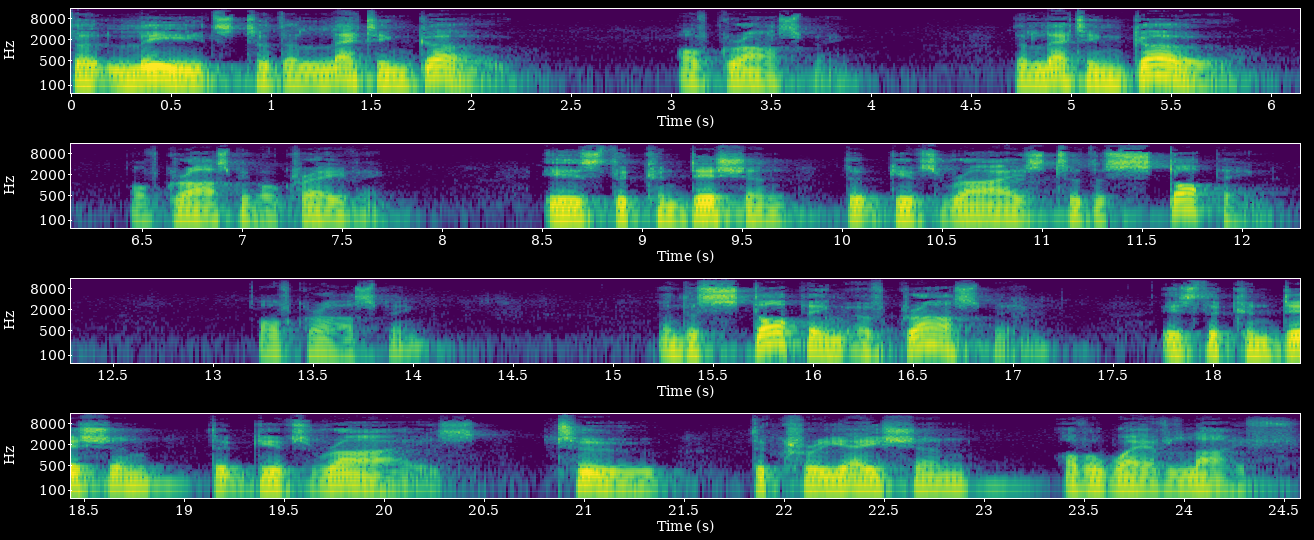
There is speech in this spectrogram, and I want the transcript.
that leads to the letting go of grasping. The letting go of grasping or craving is the condition that gives rise to the stopping of grasping. And the stopping of grasping is the condition that gives rise to the creation of a way of life.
